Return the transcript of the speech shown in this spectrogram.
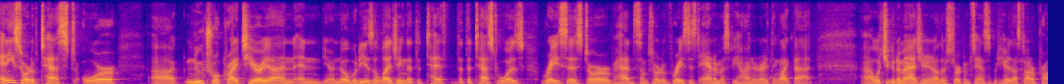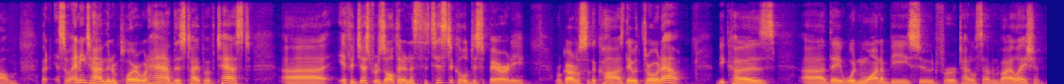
any sort of test or uh, neutral criteria, and, and you know nobody is alleging that the test that the test was racist or had some sort of racist animus behind it or anything like that uh, which you can imagine in other circumstances, but here that's not a problem. But so anytime that an employer would have this type of test, uh, if it just resulted in a statistical disparity, regardless of the cause, they would throw it out because uh, they wouldn't want to be sued for Title VII violation.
